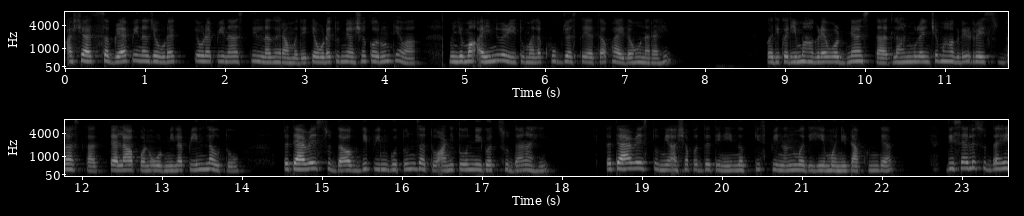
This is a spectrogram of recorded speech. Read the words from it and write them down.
अशाच सगळ्या पिनं जेवढ्या तेवढ्या पिनं असतील ना घरामध्ये तेवढ्या तुम्ही अशा करून ठेवा. म्हणजे मग ऐनवेळी तुम्हाला खूप जास्त याचा फायदा होणार आहे. कधीकधी महागड्या ओढण्या असतात लहान मुलांचे महागडे ड्रेससुद्धा असतात त्याला आपण ओढणीला पिन लावतो. तर त्यावेळेससुद्धा अगदी पिन गुंतून जातो आणि तो निघतसुद्धा नाही. तर त्यावेळेस तुम्ही अशा पद्धतीने नक्कीच पिनांमध्ये हे मनी टाकून द्या. दिसायलासुद्धा हे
